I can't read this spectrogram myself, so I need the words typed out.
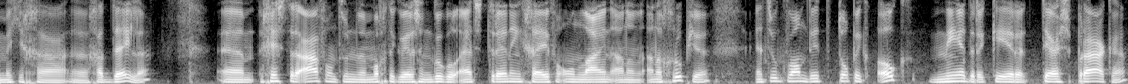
met je ga, ga delen. Um, gisteravond toen uh, mocht ik weer eens een Google Ads training geven online aan een, aan een groepje. En toen kwam dit topic ook meerdere keren ter sprake.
